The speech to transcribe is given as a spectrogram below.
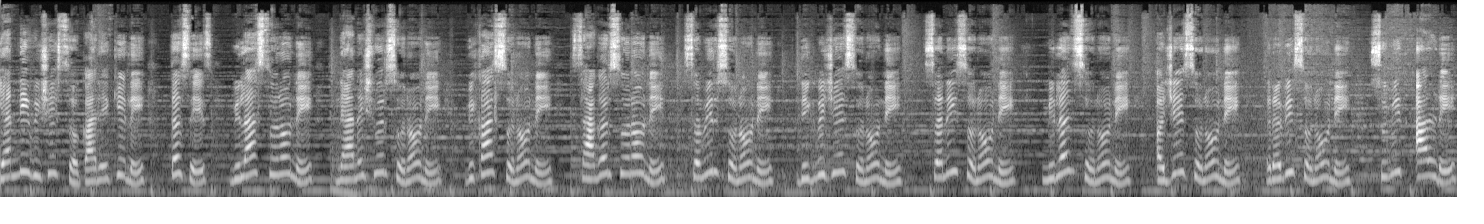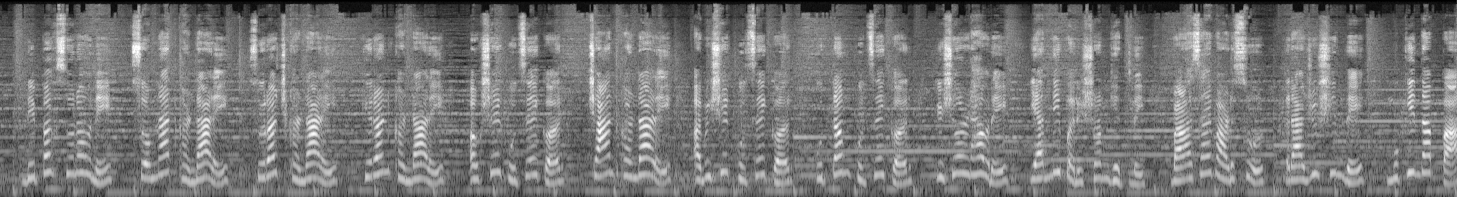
यांनी विशेष सहकार्य केले. तसेच विलास सोनवणे ज्ञानेश्वर सोनवणे विकास सोनवणे सागर सोनवणे समीर सोनवणे दिग्विजय सोनवणे सनी सोनवणे मिलन सोनवणे अजय सोनवणे रवी सोनवणे सुमित आरडे दीपक सोनवणे सोमनाथ खंडाळे सूरज खंडाळे किरण खंडाळे अक्षय कुचेकर चांद खंडाळे अभिषेक कुचेकर उत्तम कुचेकर किशोर ढावरे यांनी परिश्रम घेतले. बाळासाहेब आडसूळ राजू शिंदे मुकिंदाप्पा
